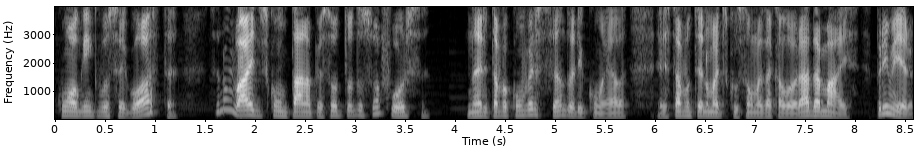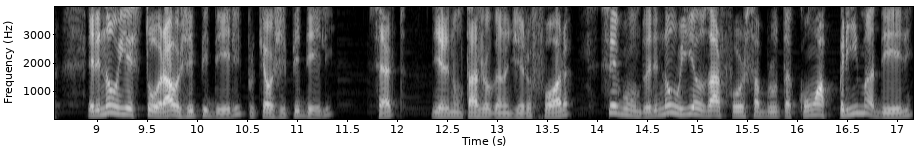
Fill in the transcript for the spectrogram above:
com alguém que você gosta, você não vai descontar na pessoa toda a sua força. Né, ele estava conversando ali com ela, eles estavam tendo uma discussão mais acalorada, mas, primeiro, ele não ia estourar o Jeep dele, porque é o Jeep dele, certo? e ele não tá jogando dinheiro fora. Segundo, ele não ia usar força bruta com a prima dele,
